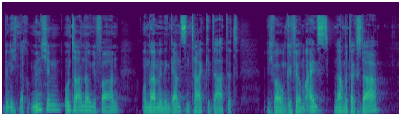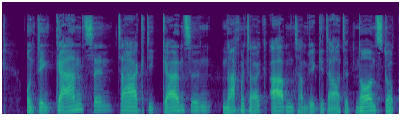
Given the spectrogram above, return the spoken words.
bin ich nach München unter anderem gefahren und da haben wir den ganzen Tag gedartet. Ich war ungefähr um eins nachmittags da und den ganzen Tag, die ganzen Nachmittag, Abend haben wir gedartet, nonstop.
